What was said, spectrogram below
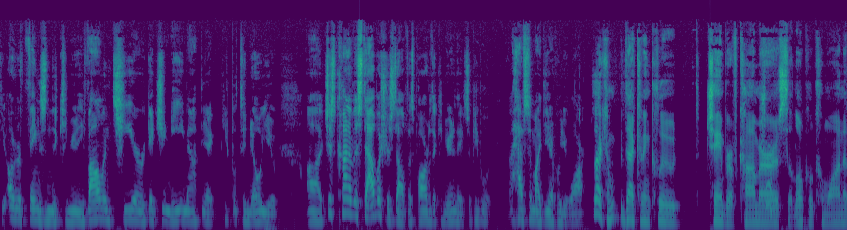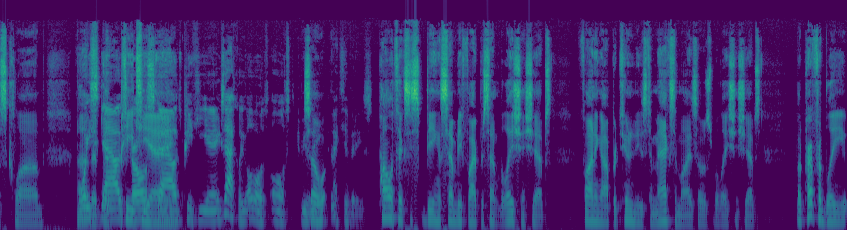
the other things in the community. Volunteer. Get your name out there. People to know you. Uh, just kind of establish yourself as part of the community so people have some idea of who you are. That can that can include Chamber of Commerce, sure. the local Kiwanis Club, Boy uh, the, Scouts, the Girl Scouts, PTA, exactly, all those, all those community so activities. Politics is being 75% relationships, finding opportunities to maximize those relationships, but preferably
